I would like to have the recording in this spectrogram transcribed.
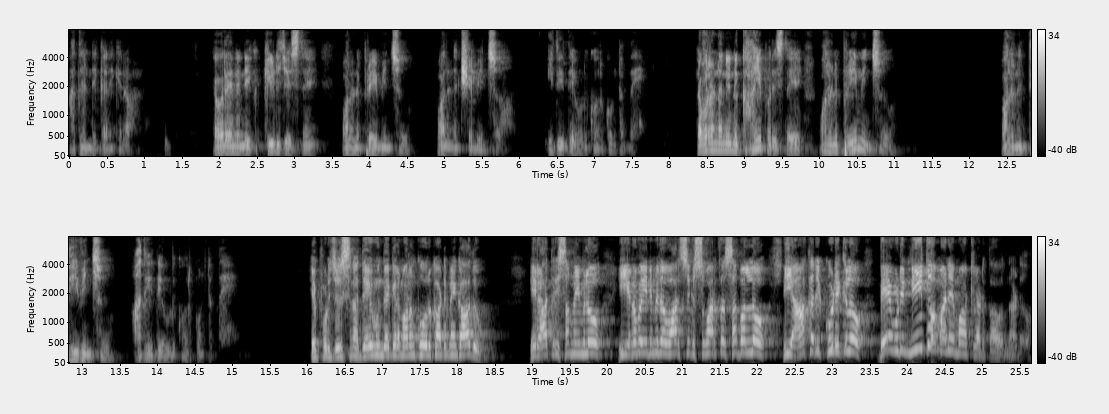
అదండి కనికిరం. ఎవరైనా నీకు కీడు చేస్తే వాళ్ళని ప్రేమించు వాళ్ళని క్షమించు. ఇది దేవుడు కోరుకుంటుంది. ఎవరన్నా నిన్ను గాయపరిస్తే వాళ్ళని ప్రేమించు వాళ్ళని దీవించు అది దేవుడు కోరుకుంటుంది. ఎప్పుడు చూసినా దేవుని దగ్గర మనం కోరుకోవటమే కాదు. ఈ రాత్రి సమయంలో ఈ ఇరవై ఎనిమిదో వార్షిక స్వార్థ సభల్లో ఈ ఆఖరి కూడికలో దేవుడు నీతో మనే మాట్లాడుతూ ఉన్నాడు.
